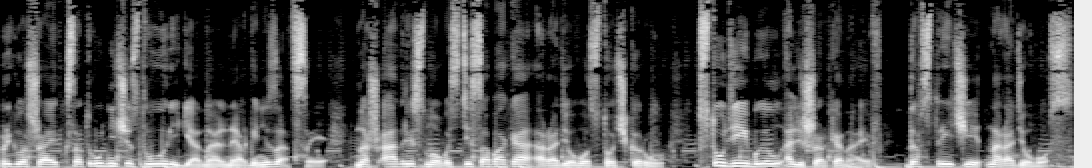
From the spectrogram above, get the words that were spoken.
приглашает к сотрудничеству региональной организации. Наш адрес новости собака радиовоз.ру. В студии был Алишер Канаев. До встречи на «Радио ВОЗ».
